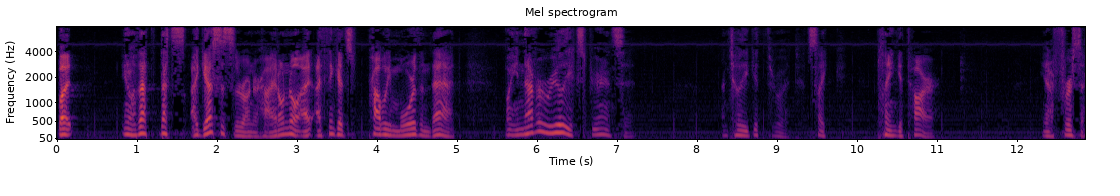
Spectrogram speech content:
but you know, that, that's, I guess it's the runner high. I don't know. I, I think it's probably more than that. But you never really experience it until you get through it. It's like playing guitar. You know, at first it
